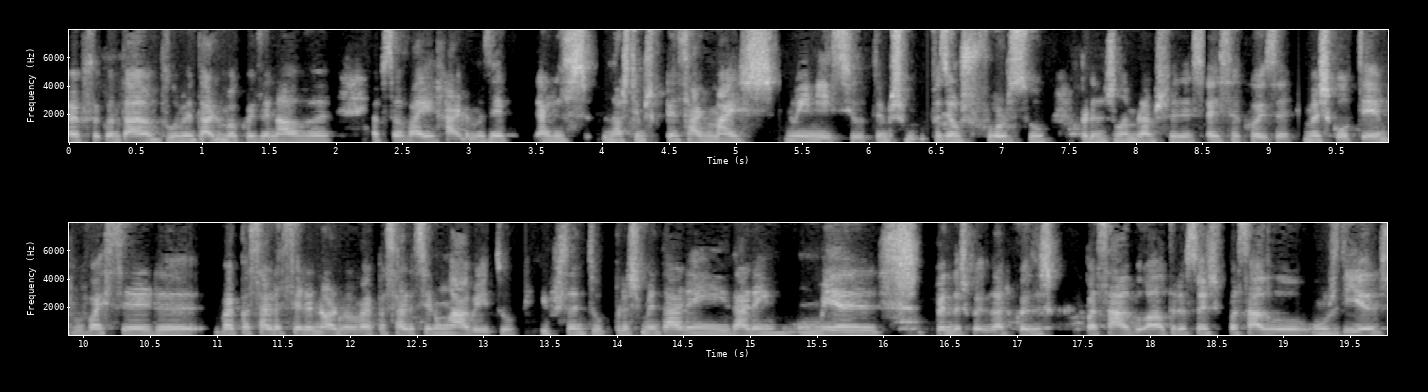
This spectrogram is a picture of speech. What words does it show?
A pessoa quando está a implementar uma coisa nova, a pessoa vai errar, mas é, às vezes nós temos que pensar mais no início, temos que fazer um esforço para nos lembrarmos de fazer essa coisa, mas com o tempo vai ser, vai passar a ser a norma, vai passar a ser um hábito. E portanto para experimentarem e darem um mês, depende das coisas, as coisas que passado, alterações que passado uns dias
